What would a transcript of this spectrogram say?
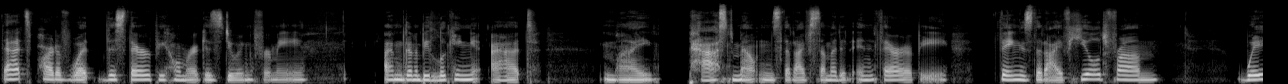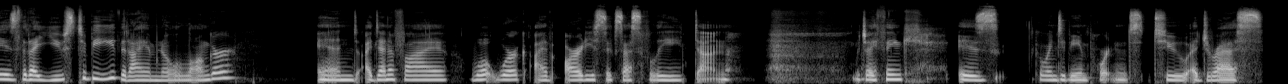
That's part of what this therapy homework is doing for me. I'm going to be looking at my past mountains that I've summited in therapy, things that I've healed from, ways that I used to be that I am no longer, and identify what work I've already successfully done which I think is going to be important to address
